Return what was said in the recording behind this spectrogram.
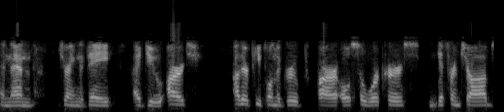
And then during the day, I do art. Other people in the group are also workers in different jobs.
